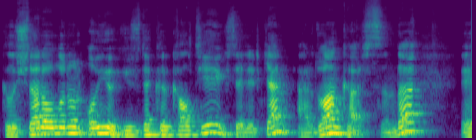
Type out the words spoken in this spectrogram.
Kılıçdaroğlu'nun oyu %46'ya yükselirken Erdoğan karşısında e,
